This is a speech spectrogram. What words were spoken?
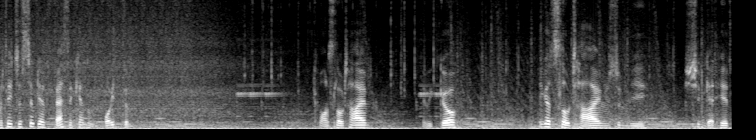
But they're just so damn fast I can't avoid them. Come on, slow time. There we go. You got slow time, shouldn't be shouldn't get hit.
